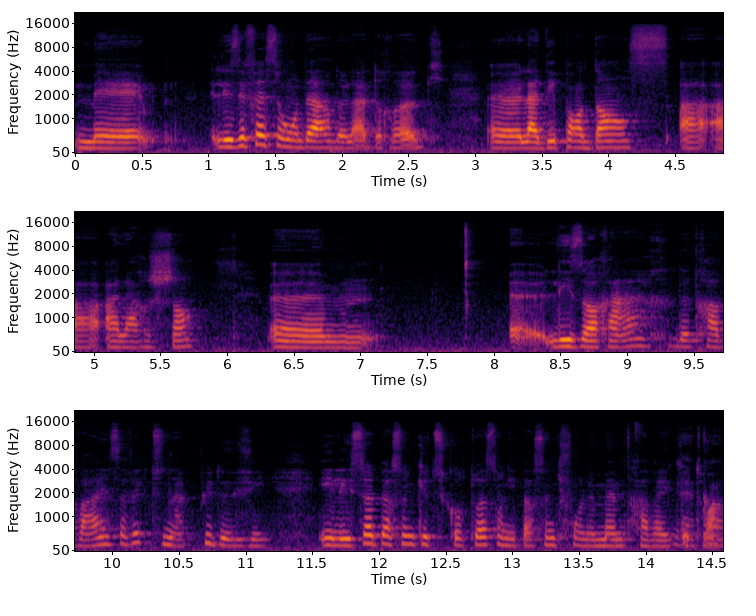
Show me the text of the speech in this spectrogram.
Mais les effets secondaires de la drogue, euh, la dépendance à, à, l'argent, euh, les horaires de travail, ça fait que tu n'as plus de vie. Et les seules personnes que tu courtoies sont les personnes qui font le même travail que toi.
